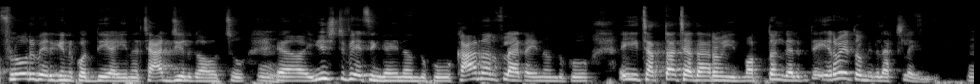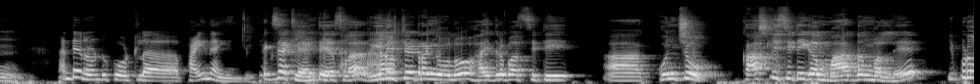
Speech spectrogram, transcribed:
ఫ్లోర్ పెరిగిన కొద్దీ అయిన ఛార్జీలు కావచ్చు ఈస్ట్ ఫేసింగ్ అయినందుకు కార్నర్ ఫ్లాట్ అయినందుకు ఈ చెత్తా చెదారం ఇది మొత్తం కలిపితే ఇరవై తొమ్మిది లక్షలు అయింది. అంటే రెండు కోట్ల పైన అయింది. ఎగ్జాక్ట్లీ అంటే అసలు రియల్ ఎస్టేట్ రంగంలో హైదరాబాద్ సిటీ కొంచెం కాస్ట్లీ సిటీగా మారడం వల్లే ఇప్పుడు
